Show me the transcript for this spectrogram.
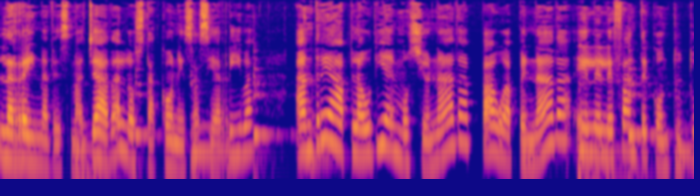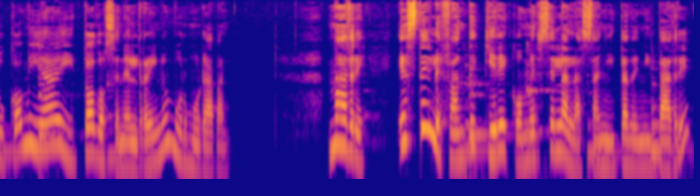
La reina desmayada, los tacones hacia arriba, Andrea aplaudía emocionada, Pau apenada, el elefante con tutú comía y todos en el reino murmuraban. Madre, ¿este elefante quiere comerse la lasañita de mi padre?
